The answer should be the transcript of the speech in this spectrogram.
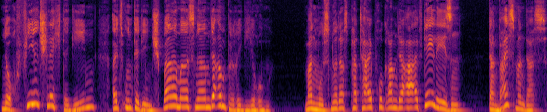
noch viel schlechter gehen als unter den Sparmaßnahmen der Ampelregierung. Man muss nur das Parteiprogramm der AfD lesen, dann weiß man das.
